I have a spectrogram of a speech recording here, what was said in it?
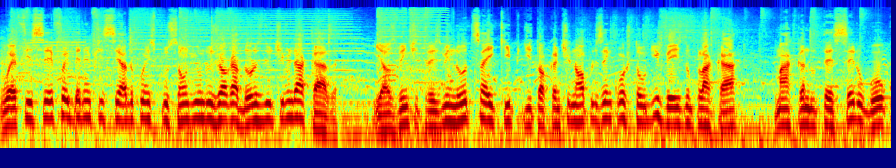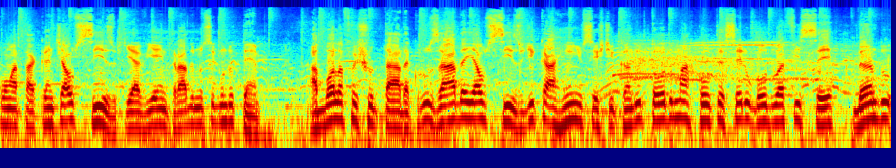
o UFC foi beneficiado com a expulsão de um dos jogadores do time da casa, e aos 23 minutos a equipe de Tocantinópolis encostou de vez no placar, marcando o terceiro gol com o atacante Alciso, que havia entrado no segundo tempo. A bola foi chutada cruzada e Alciso, de carrinho se esticando todo, marcou o terceiro gol do UFC, dando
